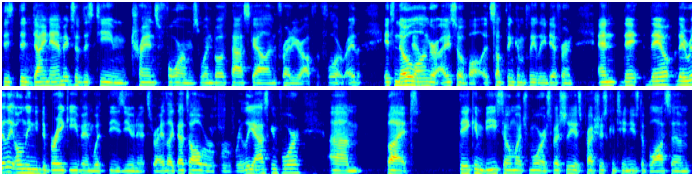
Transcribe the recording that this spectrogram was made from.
this the dynamics of this team transforms when both Pascal and Freddie are off the floor, right? It's no Yeah. longer iso ball. It's something completely different. And they they they really only need to break even with these units, right? Like that's all we're, we're really asking for. Um, but they can be so much more, especially as Precious continues to blossom.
